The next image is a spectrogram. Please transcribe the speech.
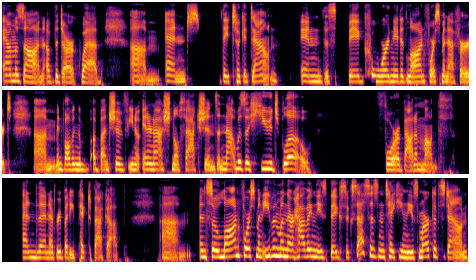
amazon of the dark web um, and they took it down in this big coordinated law enforcement effort um, involving a, a bunch of you know international factions, and that was a huge blow for about a month, and then everybody picked back up. Um, and so, law enforcement, even when they're having these big successes and taking these markets down,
